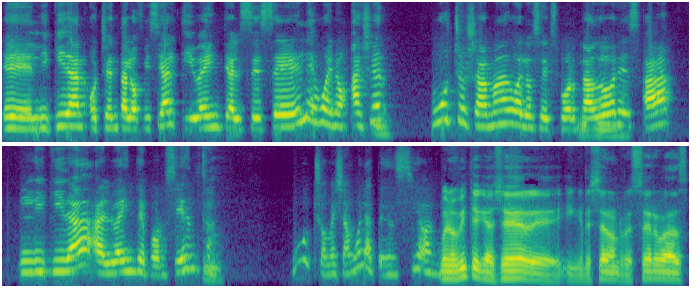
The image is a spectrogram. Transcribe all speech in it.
eh, liquidan 80 al oficial y 20 al CCL. Bueno, ayer mucho llamado a los exportadores a liquidar al 20%. Mm. Mucho, me llamó la atención. Bueno, viste que ayer eh, ingresaron reservas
